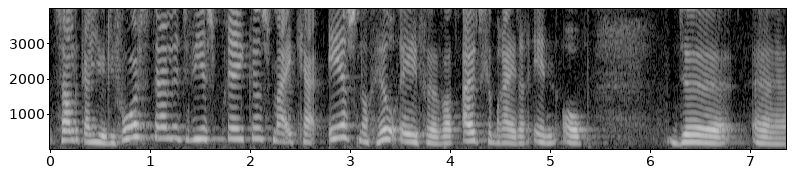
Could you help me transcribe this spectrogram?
zal ik aan jullie voorstellen, de vier sprekers. Maar ik ga eerst nog heel even wat uitgebreider in op de uh,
